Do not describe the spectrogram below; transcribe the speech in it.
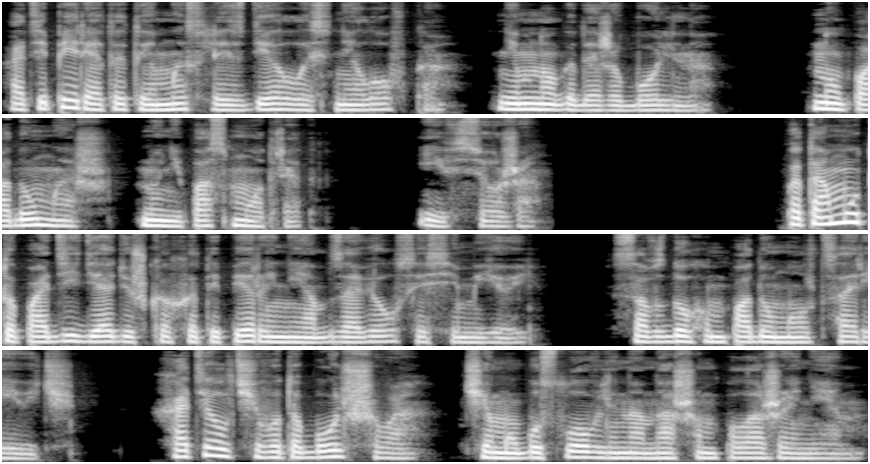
а теперь от этой мысли сделалось неловко, немного даже больно. Ну, подумаешь, ну не посмотрят. И все же. Потому-то поди дядюшка Хатепер и не обзавелся семьей. Со вздохом подумал царевич. Хотел чего-то большего, чем обусловлено нашим положением.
